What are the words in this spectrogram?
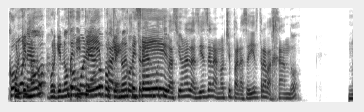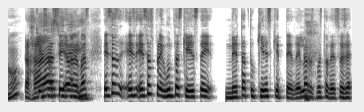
porque le no, hago? Porque no medité, porque para no encontrar empecé. motivación a las 10 de la noche para seguir trabajando? ¿No? Ajá, sí. De... Además, esas, es, esas preguntas que es de neta, tú quieres que te dé la respuesta de eso. O sea,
